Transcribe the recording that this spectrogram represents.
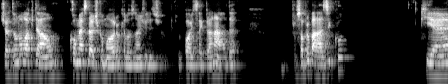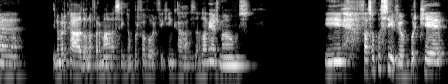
já estão no lockdown, como é a cidade que eu moro, que é Los Angeles, não pode sair para nada, só para o básico, que é ir no mercado ou na farmácia. Então, por favor, fiquem em casa, lavem as mãos e façam o possível, porque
